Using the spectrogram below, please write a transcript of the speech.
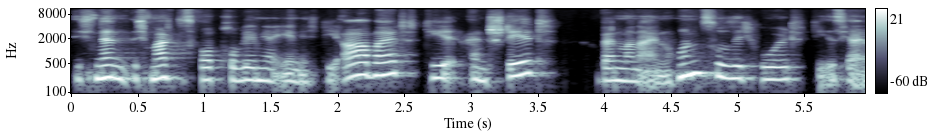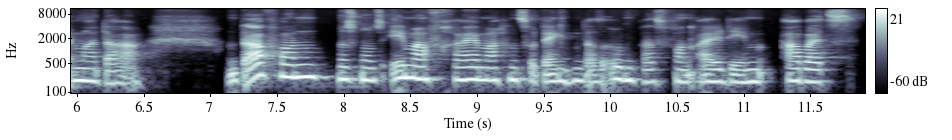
ich nenne, ich mag das Wort Problem ja eh nicht. Die Arbeit, die entsteht, wenn man einen Hund zu sich holt, die ist ja immer da. Und davon müssen wir uns eh mal frei machen zu denken, dass irgendwas von all dem Arbeits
